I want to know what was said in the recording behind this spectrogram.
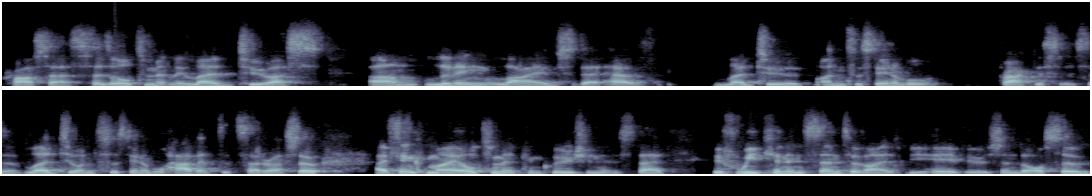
process has ultimately led to us um, living lives that have led to unsustainable practices, have led to unsustainable habits, et cetera. So I think my ultimate conclusion is that if we can incentivize behaviors and also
